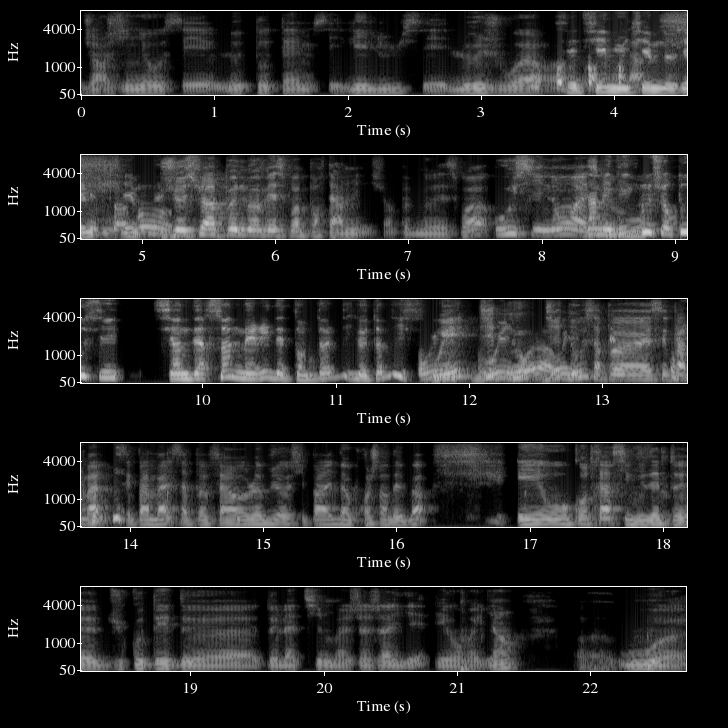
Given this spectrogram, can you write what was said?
Jorginho, c'est le totem, c'est l'élu, c'est le joueur. euh, Septième, voilà. huitième, neuvième, dixième. Je suis un peu de mauvaise foi pour terminer. Je suis un peu de mauvaise foi. Ou sinon, est-ce Non, mais vous- dites-nous surtout si, si Anderson mérite d'être dans le top 10. Le top 10. oui, dites-nous, dites-nous, ça peut, c'est pas mal, c'est pas mal, ça peut faire l'objet aussi parler d'un prochain débat. Et au contraire, si vous êtes euh, du côté de, de la team Jaja et et Aurélien, euh, où euh,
